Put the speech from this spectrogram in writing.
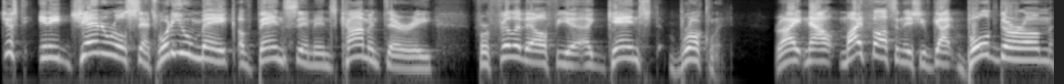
just in a general sense. What do you make of Ben Simmons' commentary for Philadelphia against Brooklyn? Right now, my thoughts on this: you've got Bull Durham,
